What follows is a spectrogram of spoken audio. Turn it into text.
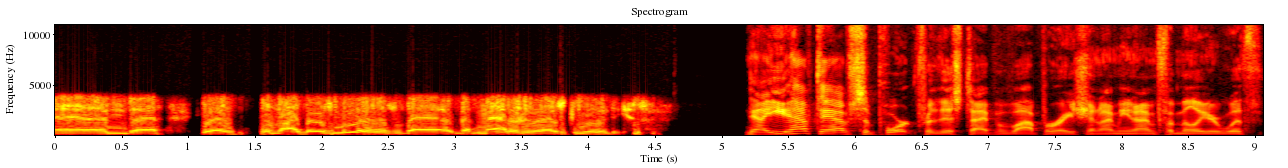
and uh, you know provide those meals that that matter to those communities. Now you have to have support for this type of operation. I mean, I'm familiar with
